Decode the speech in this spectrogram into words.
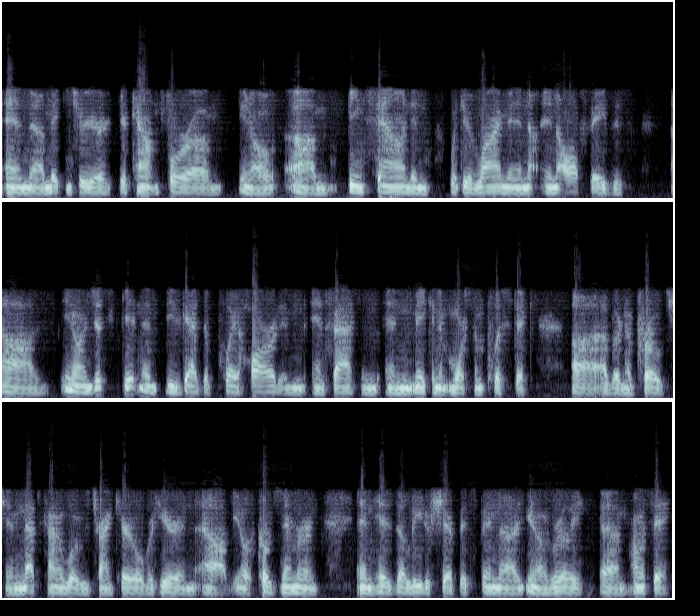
and uh, making sure you're, you're accounting for um, you know um, being sound and with your linemen in, in all phases. Uh, you know, and just getting these guys to play hard and, and fast and, and making it more simplistic uh, of an approach, and that's kind of what we try and carry over here. And uh, you know, Coach Zimmer and and his uh, leadership, it's been uh, you know really um, I want to say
